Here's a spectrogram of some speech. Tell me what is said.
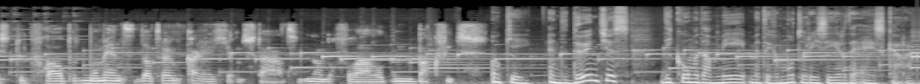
is natuurlijk vooral op het moment dat er een karretje ontstaat. En dan nog vooral een bakfiets. Oké, en de deuntjes die komen dan mee met de gemotoriseerde ijskarren.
